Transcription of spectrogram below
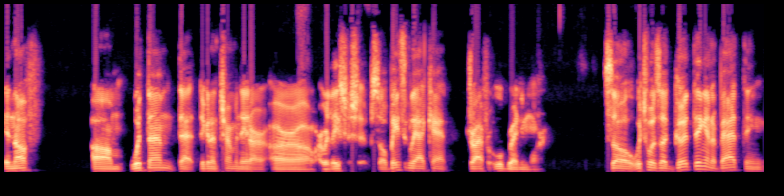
enough um with them, that they're gonna terminate our our, uh, our relationship. So basically, I can't drive for Uber anymore. So which was a good thing and a bad thing.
